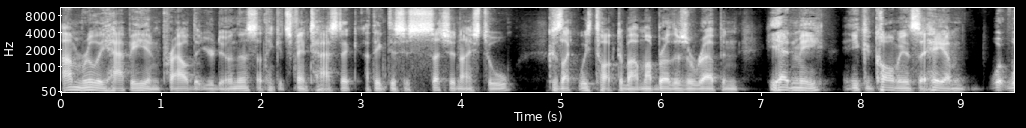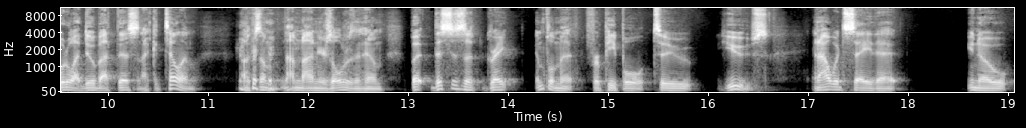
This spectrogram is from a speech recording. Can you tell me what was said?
I'm really happy and proud that you're doing this. I think it's fantastic. I think this is such a nice tool because, like we talked about, my brother's a rep and he had me. He could call me and say, "Hey, I'm what, what do I do about this?" And I could tell him because uh, I'm, I'm nine years older than him. But this is a great implement for people to use. And I would say that, you know,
